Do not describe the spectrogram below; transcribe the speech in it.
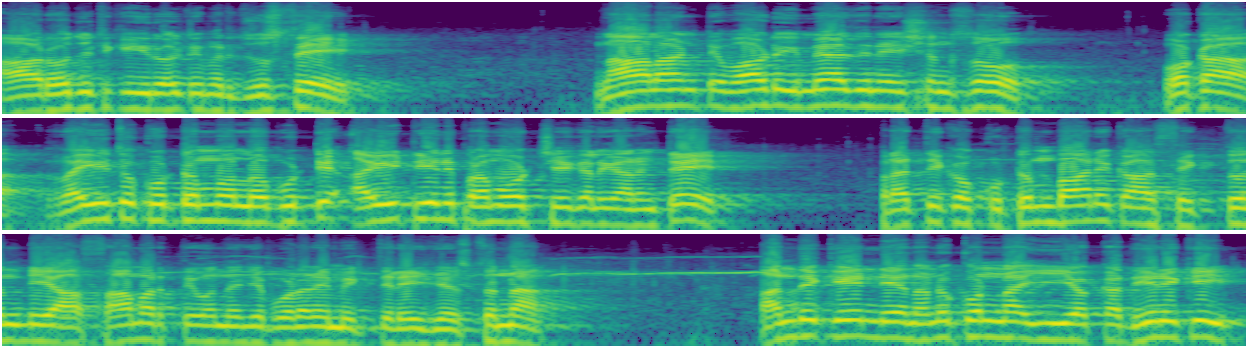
ఆ రోజుటికి ఈ రోజుకి మీరు చూస్తే నాలాంటి వాడు ఇమాజినేషన్స్తో ఒక రైతు కుటుంబంలో పుట్టి ఐటీని ప్రమోట్ చేయగలిగానంటే ప్రతి ఒక్క కుటుంబానికి ఆ శక్తి ఉంది ఆ సామర్థ్యం ఉందని చెప్పి కూడా నేను మీకు తెలియజేస్తున్నా. అందుకే నేను అనుకున్న ఈ యొక్క దీనికి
